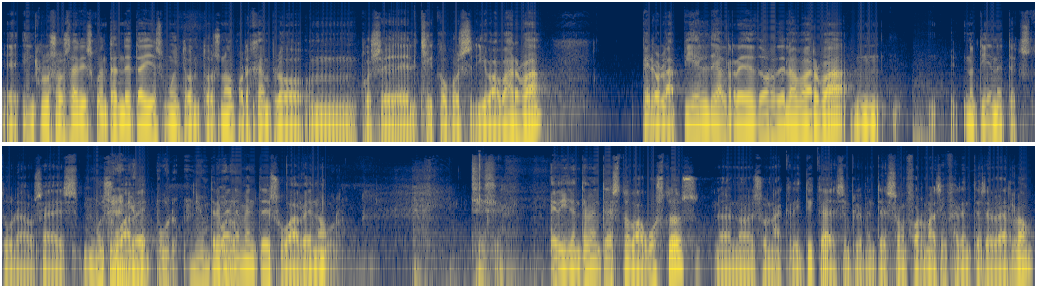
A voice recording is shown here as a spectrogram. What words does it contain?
Eh, incluso os daréis cuenta en detalles muy tontos no por ejemplo mm, pues eh, el chico pues lleva barba pero la piel de alrededor de la barba mm, no tiene textura o sea es muy suave puro- ni puro. tremendamente suave no Sí, sí. Evidentemente esto va a gustos, no, no es una crítica, simplemente son formas diferentes de verlo.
